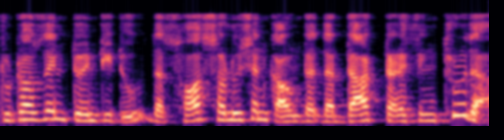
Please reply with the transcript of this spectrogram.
two thousand twenty two the sauce solution counter the dark trafficking through the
